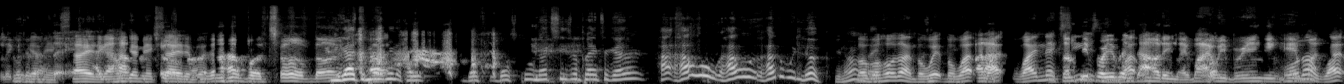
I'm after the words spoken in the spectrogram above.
Look Look at at me that. excited. I got half get a me chub, excited, bro. but- I got half a chub, dog. You guys imagine those, those two next season playing together? How how how how do we look? You know, but, but hold on, but wait, but why Hold why, why next some season? people are even Why- doubting, like, why are we bringing him? Hold on, why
